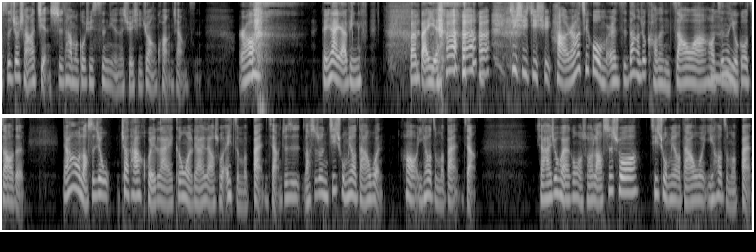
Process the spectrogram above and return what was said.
师就想要检视他们过去四年的学习状况这样子。然后等一下，亚萍翻白眼，继续继续。好，然后结果我们儿子当然就考得很糟啊，哈，真的有够糟的。嗯、然后老师就叫他回来跟我聊一聊，说，哎，怎么办？这样就是老师说你基础没有打稳。好，以后怎么办？这样，小孩就回来跟我说：“老师说基础没有打稳，以后怎么办？”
